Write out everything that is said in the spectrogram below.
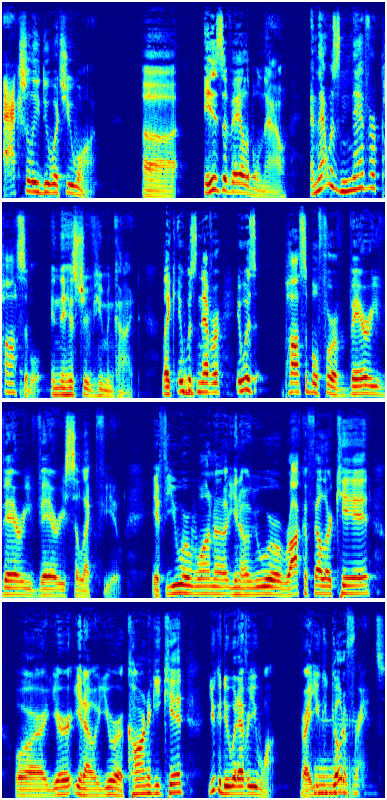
actually do what you want uh, is available now. And that was never possible in the history of humankind. Like it was never, it was possible for a very, very, very select few. If you were one, uh, you know, you were a Rockefeller kid or you're, you know, you're a Carnegie kid, you could do whatever you want. right? You could go to France,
